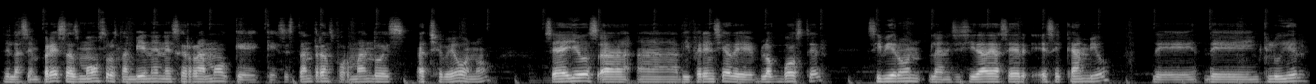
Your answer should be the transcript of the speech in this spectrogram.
de las empresas monstruos también en ese ramo que, se están transformando es HBO, ¿no? O sea, ellos, a, a diferencia de Blockbuster, sí vieron la necesidad de hacer ese cambio, de, de incluir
